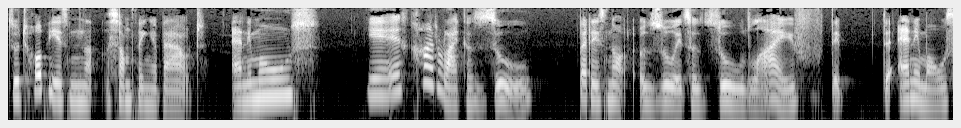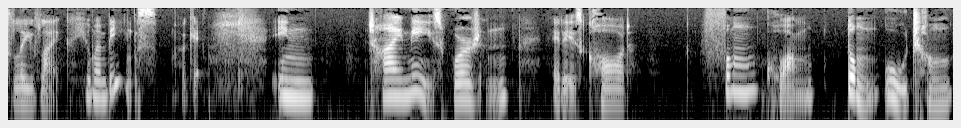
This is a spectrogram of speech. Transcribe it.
Zootopia is not something about animals. Yeah, it's kind of like a zoo, but it's not a zoo, it's a zoo life. The, the animals live like human beings. Okay. In Chinese version, it is called 疯狂动物城。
